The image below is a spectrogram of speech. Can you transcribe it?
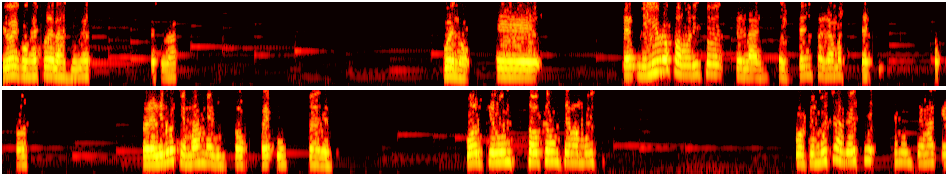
yo con esto de las lluvias Bueno, eh, mi libro favorito de la extensa gama pero el libro que más me gustó fue un porque un toca un tema muy porque muchas veces es un tema que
